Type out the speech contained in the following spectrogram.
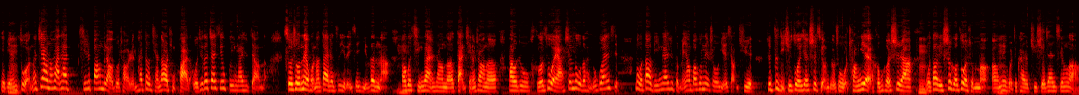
给别人做，那这样的话，他其实帮不了多少人，他挣钱倒是挺快的。我觉得占星不应该是这样的，所以说那会儿呢，带着自己的一些疑问呐，包括情感上的、感情上的，还有这种合作呀、深度的很多关系。那我到底应该是怎么样？包括那时候也想去，就自己去做一些事情，比如说我创业合不合适啊？我到底适合做什么啊？那会儿就开始去学占星了。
